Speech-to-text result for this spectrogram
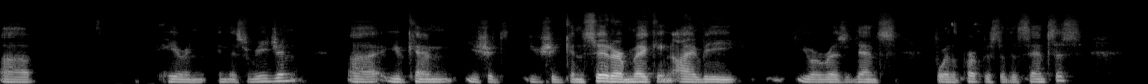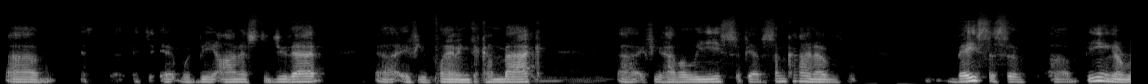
uh, here in, in this region, uh, you can you should you should consider making IV your residence for the purpose of the census. It, it, would be honest to do that uh, if you're planning to come back, uh, if you have a lease, if you have some kind of basis of uh, being a,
